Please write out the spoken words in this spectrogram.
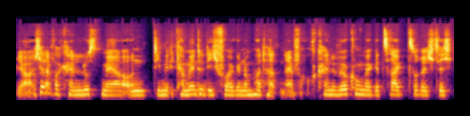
ja, ich hatte einfach keine Lust mehr und die Medikamente, die ich vorher genommen hatte, hatten einfach auch keine keine Wirkung mehr gezeigt, so richtig.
